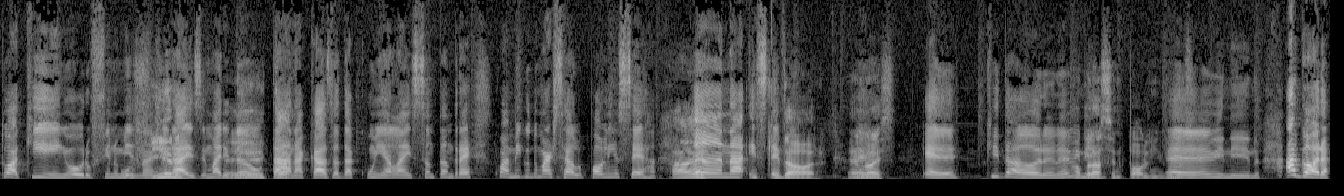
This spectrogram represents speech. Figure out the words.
tô aqui em Ouro Fino, Minas Fino? Gerais, e o maridão Eita. tá na casa da Cunha, lá em Santo André, com o amigo do Marcelo, Paulinho Serra. Ah, é? Ana Que da Estevão. hora. É, É. nóis. É, que da hora, né, Um menino? abraço aí no Paulinho, viu? É, menino. Agora,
